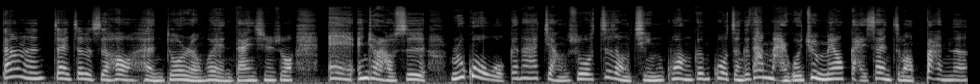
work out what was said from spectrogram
当然，在这个时候，很多人会很担心说：“哎，Angel 老师，如果我跟他讲说这种情况跟过程，可他买回去没有改善怎么办呢？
